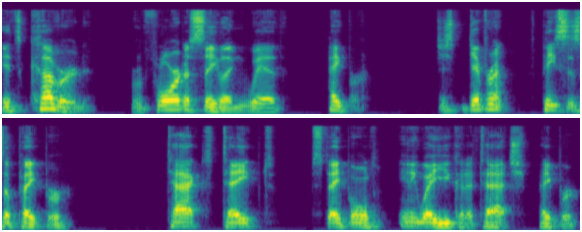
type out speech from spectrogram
it's covered from floor to ceiling with paper, just different pieces of paper, tacked, taped, stapled, any way you could attach paper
